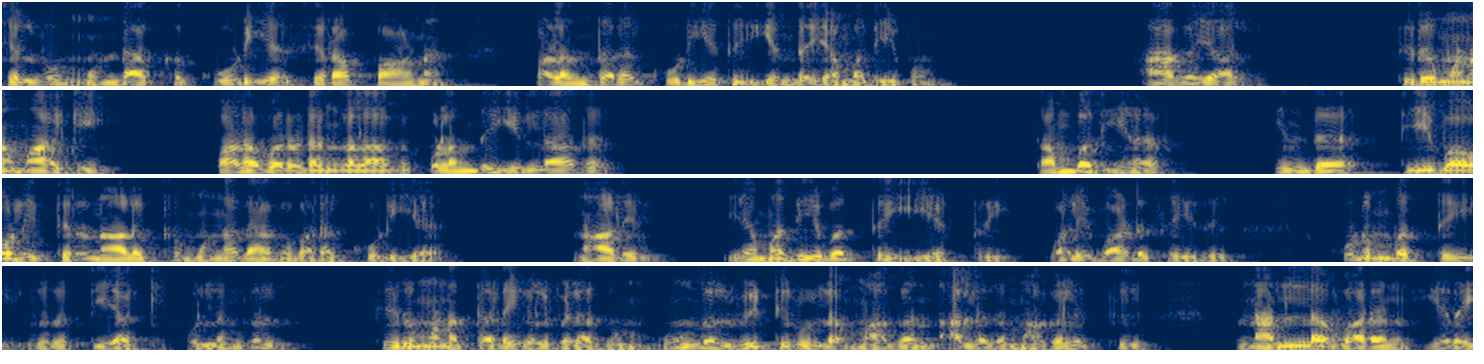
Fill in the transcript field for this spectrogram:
செல்வம் உண்டாக்கக்கூடிய சிறப்பான பலன் தரக்கூடியது இந்த யமதீபம். ஆகையால் திருமணமாகி பல வருடங்களாக குழந்தை இல்லாத தம்பதியினர் இந்த தீபாவளி திருநாளுக்கு முன்னதாக வரக்கூடிய நாளில் யம தீபத்தை ஏற்றி வழிபாடு செய்து குடும்பத்தை விருத்தியாக்கி கொள்ளுங்கள். திருமண தடைகள் விலகும். உங்கள் வீட்டில் உள்ள மகன் அல்லது மகளுக்கு நல்ல வரன் இறை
